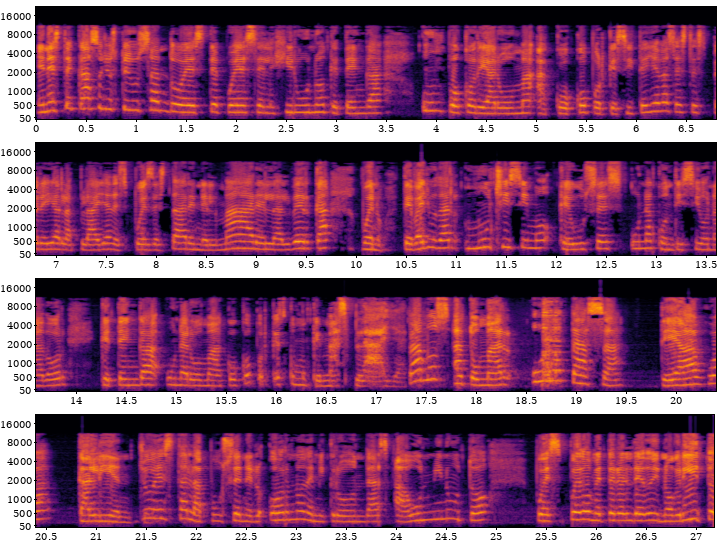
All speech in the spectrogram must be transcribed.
en este caso yo estoy usando este, puedes elegir uno que tenga un poco de aroma a coco, porque si te llevas este spray a la playa después de estar en el mar, en la alberca, bueno, te va a ayudar muchísimo que uses un acondicionador que tenga un aroma a coco, porque es como que más playa. Vamos a tomar una taza de agua caliente. Yo esta la puse en el horno de microondas a un minuto pues puedo meter el dedo y no grito,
